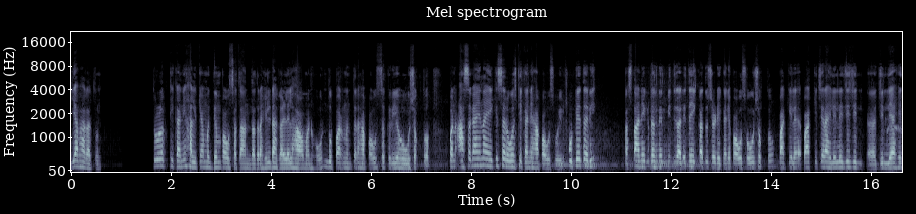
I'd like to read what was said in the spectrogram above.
या भागातून तुरळक ठिकाणी हलक्या मध्यम पावसाचा अंदाज राहील. ढगाळलेलं हवामान होऊन दुपारनंतर हा पाऊस सक्रिय होऊ शकतो. पण असं काही नाही की सर्वच ठिकाणी हा पाऊस होईल. कुठेतरी स्थानिक ढग निर्मिती झाली तर एका दुसऱ्या ठिकाणी पाऊस होऊ शकतो. बाकीला बाकीचे राहिलेले जे जिल- जिल्हे आहेत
